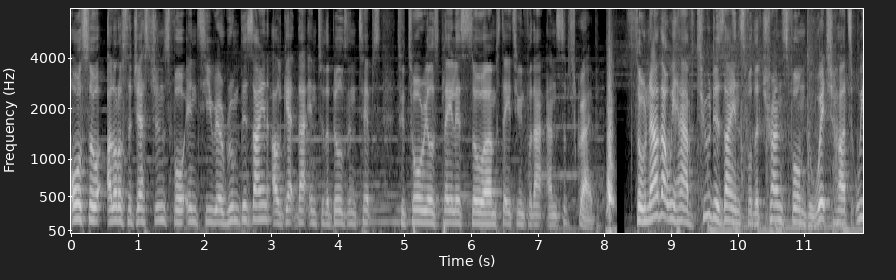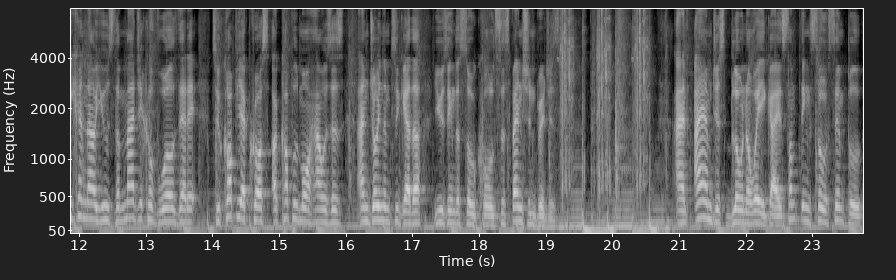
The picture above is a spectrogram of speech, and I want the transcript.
Also, a lot of suggestions for interior room design. I'll get that into the builds and tips tutorials playlist, so um, stay tuned for that and subscribe. So now that we have two designs for the transformed witch hut, we can now use the magic of world edit to copy across a couple more houses and join them together using the so-called suspension bridges. And I am just blown away guys, something so simple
